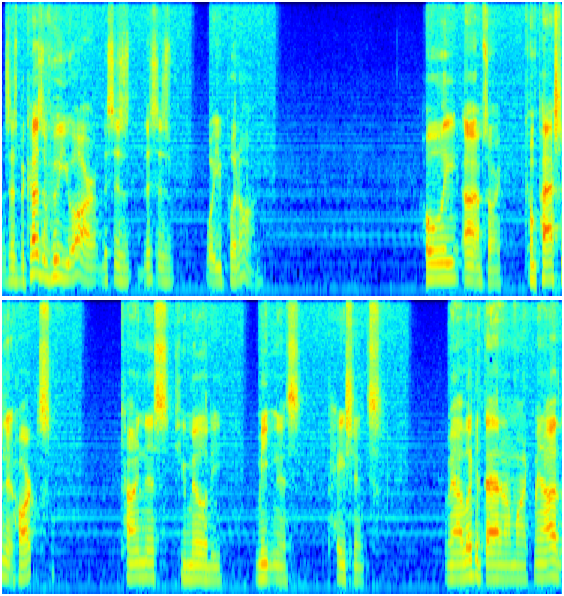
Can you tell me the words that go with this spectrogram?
It says, because of who you are, this is, this is what you put on. Holy, uh, I'm sorry, compassionate hearts, kindness, humility, meekness, patience. I mean, I look at that and I'm like, man, I,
